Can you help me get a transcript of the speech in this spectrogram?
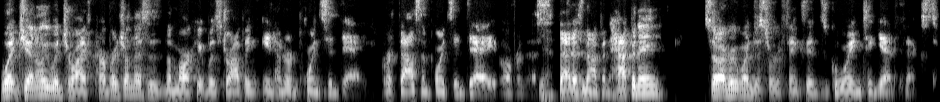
What generally would drive coverage on this is the market was dropping 800 points a day or 1,000 points a day over this. Yeah. That has not been happening. So everyone just sort of thinks it's going to get fixed.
